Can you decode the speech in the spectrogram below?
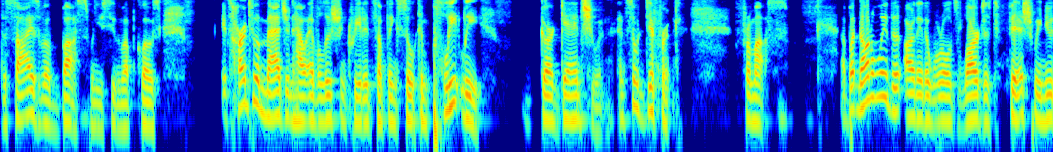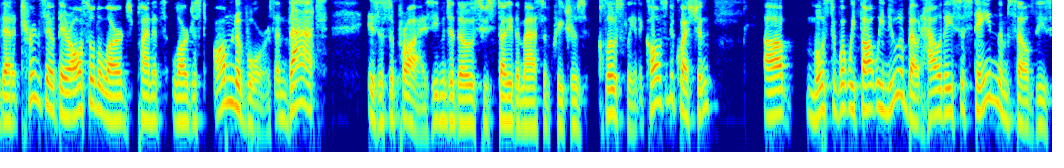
the size of a bus when you see them up close. It's hard to imagine how evolution created something so completely gargantuan and so different from us. But not only the, are they the world's largest fish, we knew that. It turns out they're also the large planet's largest omnivores, and that is a surprise even to those who study the massive creatures closely. And it calls into question uh, most of what we thought we knew about how they sustain themselves, these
